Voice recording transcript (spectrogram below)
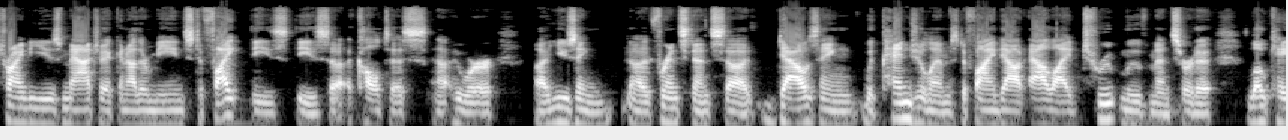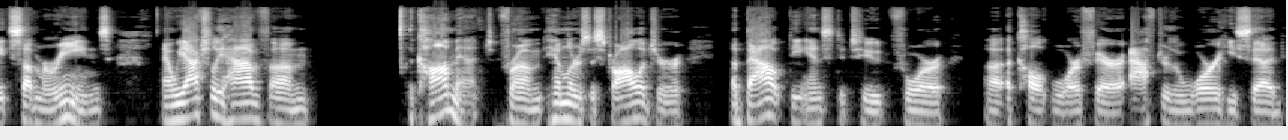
trying to use magic and other means to fight these these uh, occultists uh, who were uh, using, uh, for instance, uh, dowsing with pendulums to find out Allied troop movements or to locate submarines. And we actually have um, a comment from Himmler's astrologer about the Institute for uh, Occult Warfare. After the war, he said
